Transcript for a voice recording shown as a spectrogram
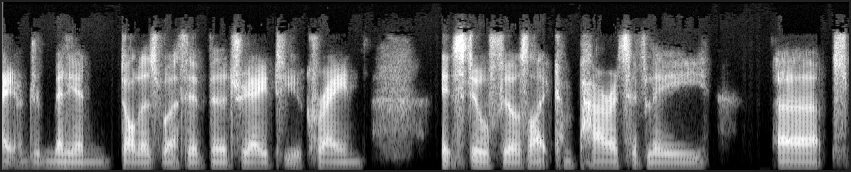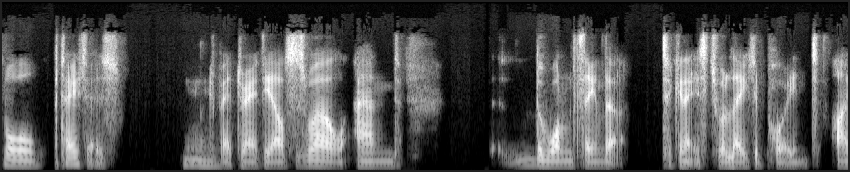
$800 million worth of military aid to Ukraine, it still feels like comparatively uh, small potatoes mm. compared to anything else as well. And the one thing that, to connect this to a later point, I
